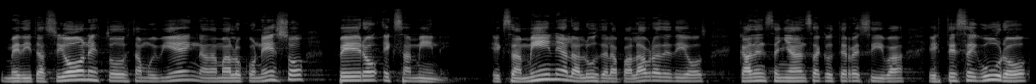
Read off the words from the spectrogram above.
meditaciones, todo está muy bien, nada malo con eso, pero examine. Examine a la luz de la palabra de Dios cada enseñanza que usted reciba, esté seguro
